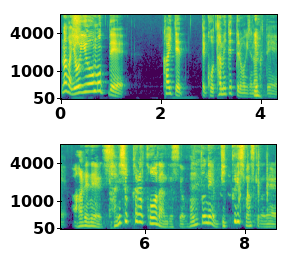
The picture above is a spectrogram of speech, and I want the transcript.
なんか余裕を持って書いてってこう貯めてってるわけじゃなくて。あれね、最初からこうなんですよ。本当ね、びっくりしますけどね。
